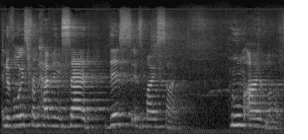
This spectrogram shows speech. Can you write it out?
And a voice from heaven said, This is my Son, whom I love,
